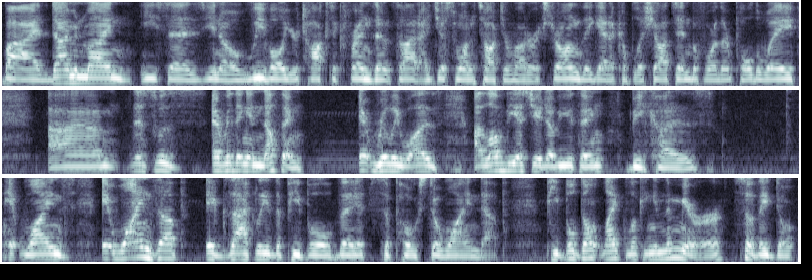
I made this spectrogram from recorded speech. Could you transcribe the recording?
by the Diamond Mine. He says, you know, leave all your toxic friends outside. I just want to talk to Roderick Strong. They get a couple of shots in before they're pulled away. Um, this was everything and nothing it really was. I love the SJW thing because it winds it winds up exactly the people that it's supposed to wind up. People don't like looking in the mirror, so they don't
